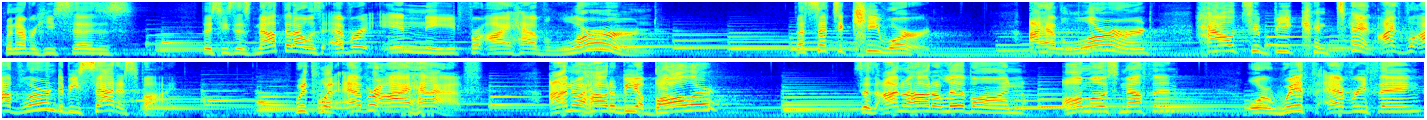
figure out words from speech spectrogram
Whenever he says this, he says, Not that I was ever in need, for I have learned. That's such a key word. I have learned how to be content. I've, I've learned to be satisfied with whatever I have. I know how to be a baller. It says, I know how to live on almost nothing or with everything.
